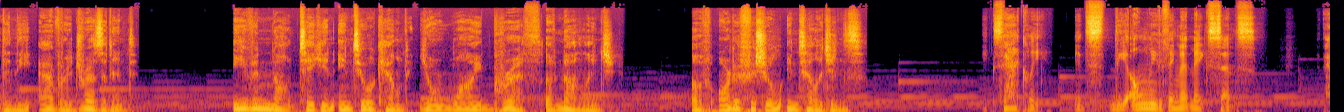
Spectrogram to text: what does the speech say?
than the average resident, even not taking into account your wide breadth of knowledge of artificial intelligence. Exactly. It's the only thing that makes sense.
